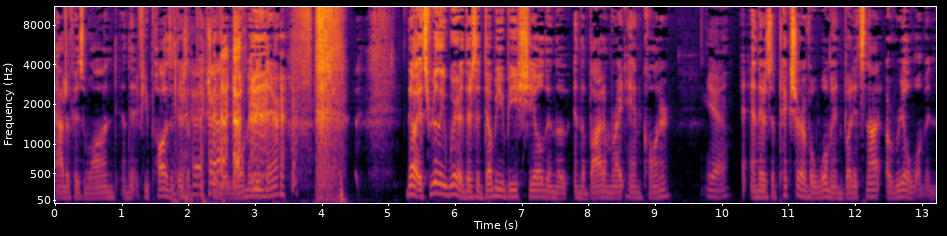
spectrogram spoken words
out of his wand, and then if you pause it, there's a picture of a woman in there. no, it's really weird. There's a WB shield in the in the bottom right hand corner, Yeah. and there's a picture of a woman, but it's not a real woman,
